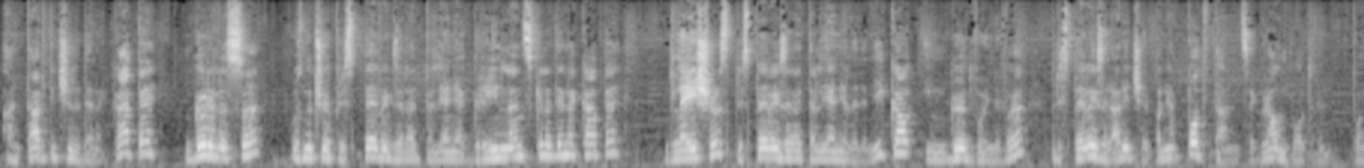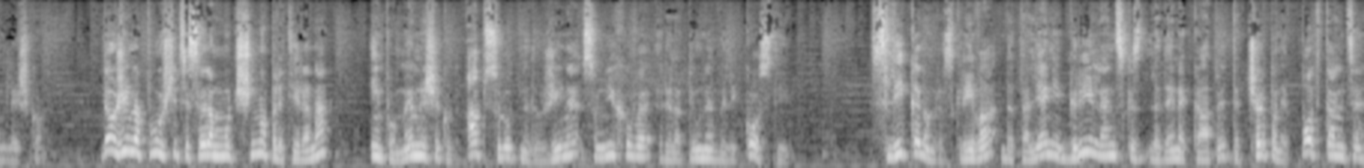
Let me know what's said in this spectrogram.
antarktične ledene kape, GRLS označuje prispevek zaradi taljenja grenlandske ledene kape, Glaciers prispevek zaradi taljenja ledenikov in G2V prispevek zaradi črpanja podtalnice, groundwater po angliško. Dolžina puščic je seveda močno pretirana in pomembnejše kot absolutne dolžine so njihove relativne velikosti. Slika nam razkriva, da taljenje grenlandske ledene kape ter črpanje podtalnice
